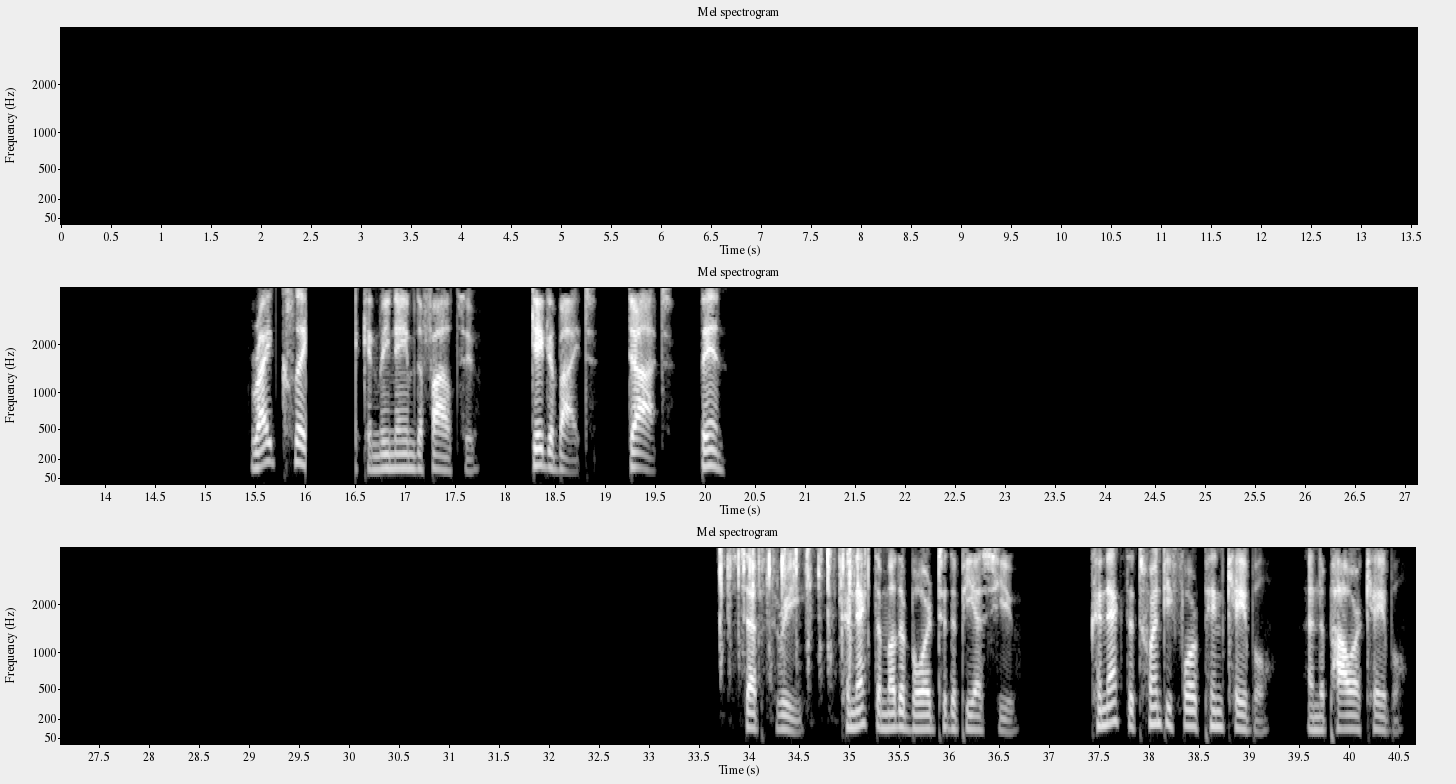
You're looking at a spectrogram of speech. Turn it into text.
Right click and rename the file to gigabyte.bin. Step 3. Connect the motherboard to the PSU. Connect the 24 pin cable and the power cable.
